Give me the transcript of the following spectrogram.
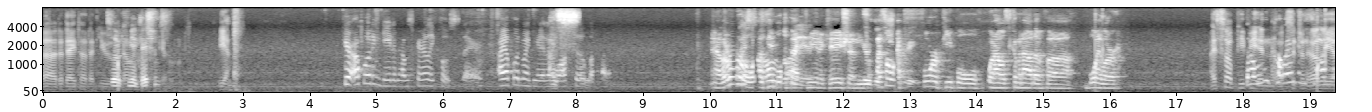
uh, the data that you. So download communications? from the other rooms. If you're uploading data, that was fairly close to there. I uploaded my data, and then I walked s- to the left. Yeah, there were a lot of people up at Ryan communications. I saw like four people when I was coming out of uh, boiler. I saw PP in color oxygen earlier,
